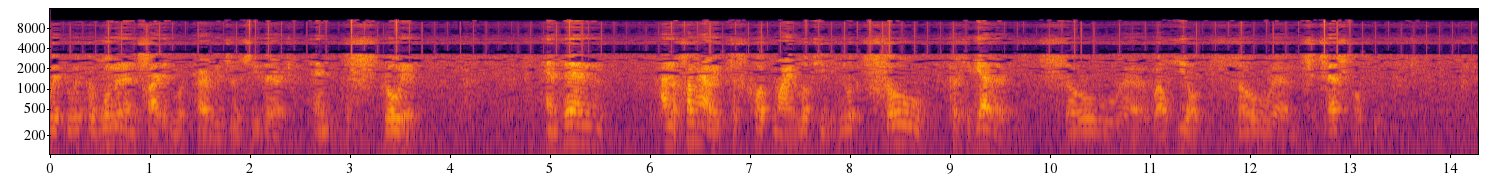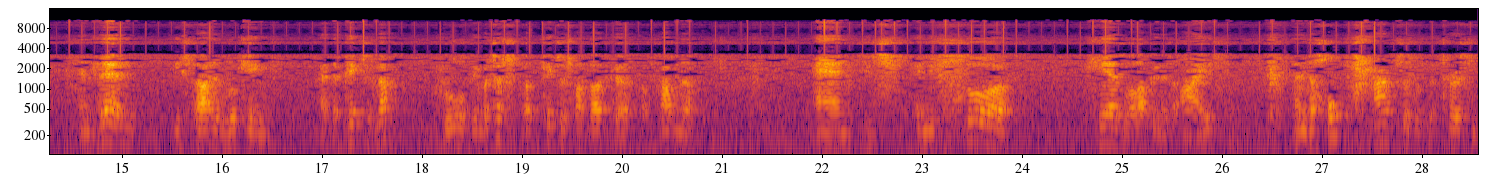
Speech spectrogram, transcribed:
with, with a woman inside the side that looked terribly Jewish either, and just wrote it. And then, I don't know, somehow it just caught my look. He, looked so put together so uh, well heeled, so um, successful. And then he started looking at the pictures, not cruel thing, but just uh, pictures of Vodka, of Kavna. And you, and you saw hairs well up in his eyes, and the whole process of the person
